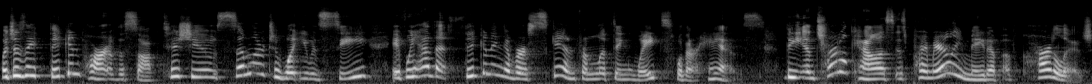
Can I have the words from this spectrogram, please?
which is a thickened part of the soft tissue similar to what you would see if we had that thickening of our skin from lifting weights with our hands. The internal callus is primarily made up of cartilage,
